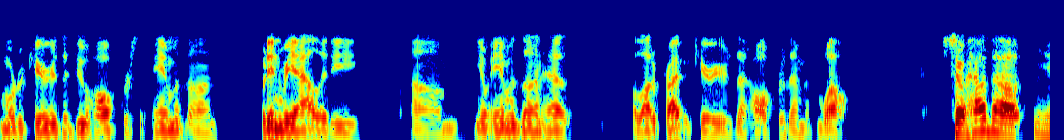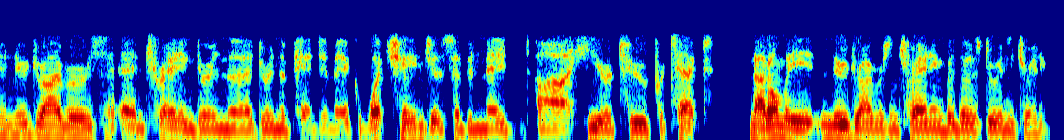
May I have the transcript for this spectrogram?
motor carriers that do haul for Amazon. But in reality, um, you know, Amazon has a lot of private carriers that haul for them as well. So how about you know, new drivers and training during the during the pandemic? What changes have been made uh, here to protect not only new drivers in training but those doing the training?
